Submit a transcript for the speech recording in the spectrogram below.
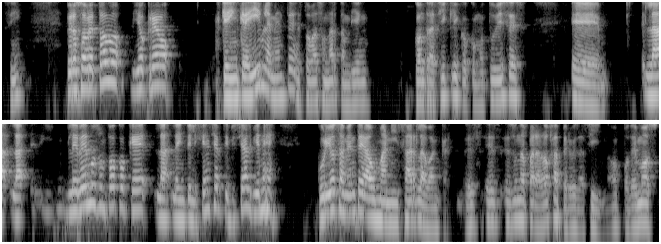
¿sí? Pero sobre todo, yo creo que increíblemente, esto va a sonar también contracíclico, como tú dices, eh, la, la, le vemos un poco que la, la, inteligencia artificial viene curiosamente a humanizar la banca. Es, es, es, una paradoja, pero es así, ¿no? Podemos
